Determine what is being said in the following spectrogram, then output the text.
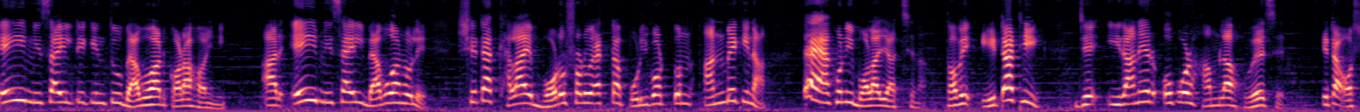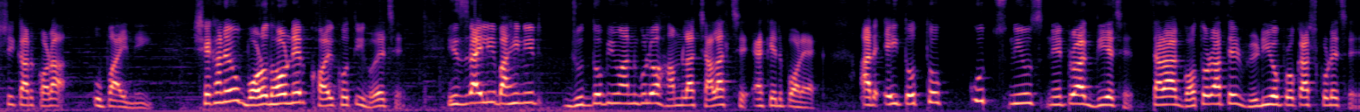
এই মিসাইলটি কিন্তু ব্যবহার করা হয়নি। আর এই মিসাইল ব্যবহার হলে সেটা খেলায় বড়সড় একটা পরিবর্তন আনবে কিনা তা এখনই বলা যাচ্ছে না। তবে এটা ঠিক যে ইরানের ওপর হামলা হয়েছে। এটা অস্বীকার করা উপায় নেই। সেখানেও বড় ধরনের ক্ষয়ক্ষতি হয়েছে। ইসরায়েলি বাহিনীর যুদ্ধবিমানগুলো হামলা চালাচ্ছে একের পর এক। আর এই তথ্য কুচ নিউজ নেটওয়ার্ক দিয়েছে। তারা গত রাতের ভিডিও প্রকাশ করেছে।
